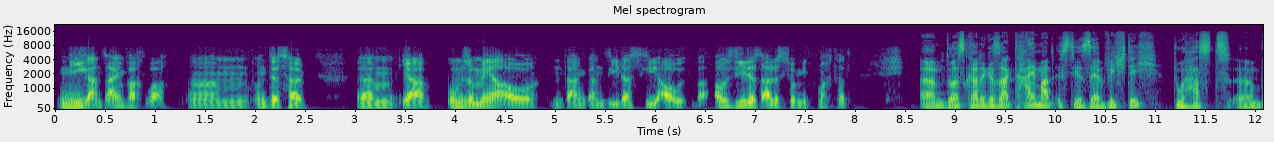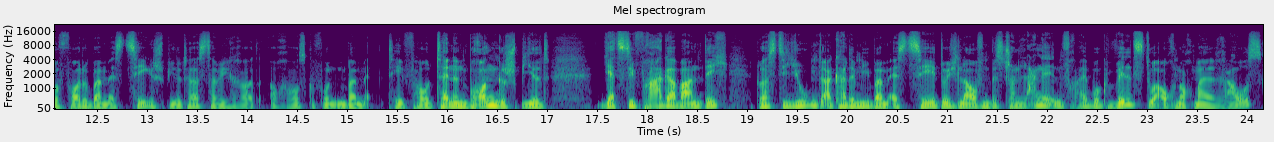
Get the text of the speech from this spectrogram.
nie ganz einfach war. Ähm, und deshalb, ähm, ja, umso mehr auch ein Dank an sie, dass sie auch, auch sie das alles so mitgemacht hat. Ähm, du hast gerade gesagt, Heimat ist dir sehr wichtig. Du hast, äh, bevor du beim SC gespielt hast, habe ich auch rausgefunden, beim TV Tennenbronn gespielt. Jetzt die Frage aber an dich. Du hast die Jugendakademie beim SC durchlaufen, bist schon lange in Freiburg. Willst du auch noch mal raus,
